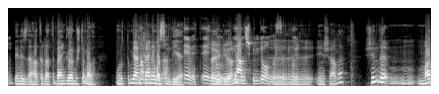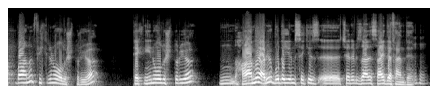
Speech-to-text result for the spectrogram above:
Deniz'den hatırlattı. Ben görmüştüm ama unuttum. Yani Tamam, kaynamasın buradan. diye evet, evet, söylüyorum. yanlış bilgi olmasın. Ee, Buyurun. İnşallah. Şimdi matbaanın fikrini oluşturuyor. Tekniğini oluşturuyor. Hami arıyor. Burada 28 e, Çelebizade Said Efendi e,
